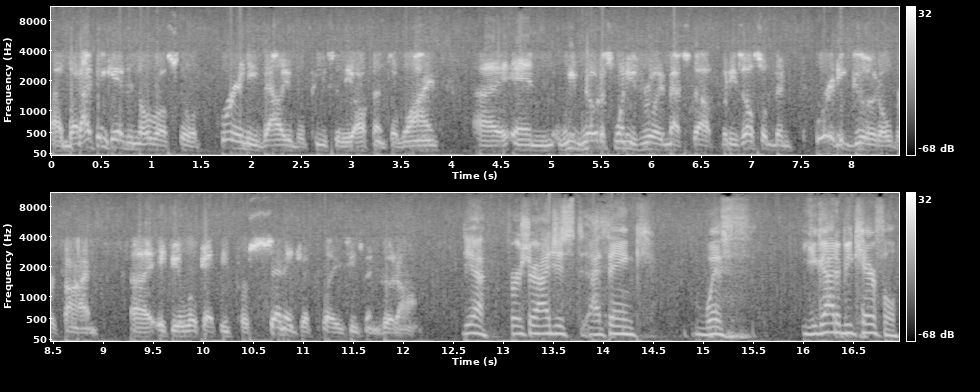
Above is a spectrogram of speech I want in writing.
Uh, but I think Andrew Norwell's still a pretty valuable piece of the offensive line. Uh, and we've noticed when he's really messed up, but he's also been pretty good over time. Uh, if you look at the percentage of plays he's been good on. Yeah, for sure. I just I think with you got to be careful.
